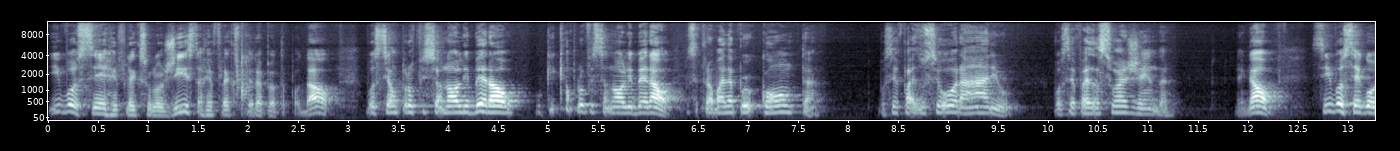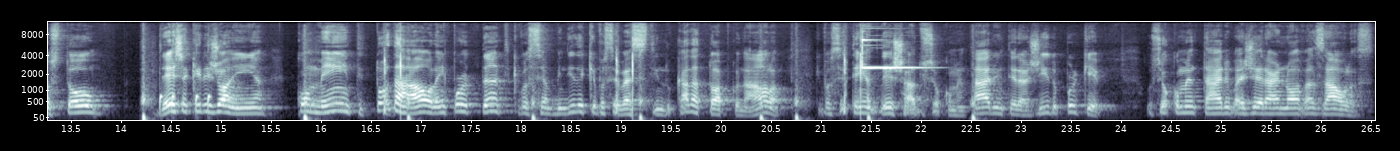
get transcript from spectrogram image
E você, reflexologista, reflexoterapeuta podal, você é um profissional liberal. O que é um profissional liberal? Você trabalha por conta, você faz o seu horário, você faz a sua agenda. Legal? Se você gostou, deixa aquele joinha, comente toda a aula. É importante que você, à medida que você vai assistindo cada tópico da aula, que você tenha deixado o seu comentário, interagido. Por quê? o seu comentário vai gerar novas aulas.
